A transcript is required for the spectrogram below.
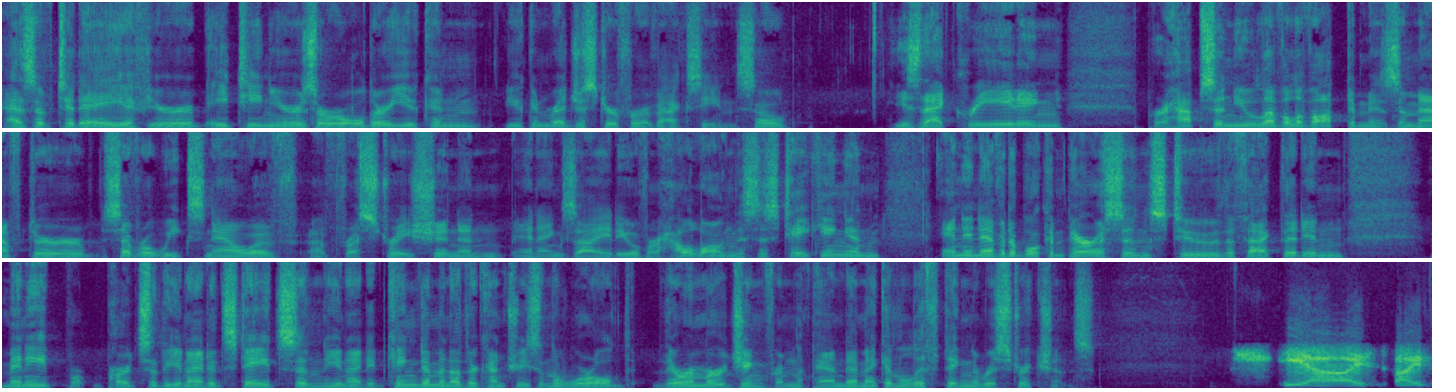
as of today, if you're 18 years or older, you can you can register for a vaccine. So, is that creating perhaps a new level of optimism after several weeks now of, of frustration and, and anxiety over how long this is taking and and inevitable comparisons to the fact that in many p- parts of the United States and the United Kingdom and other countries in the world, they're emerging from the pandemic and lifting the restrictions. Yeah, I, I,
